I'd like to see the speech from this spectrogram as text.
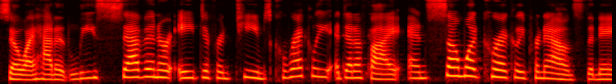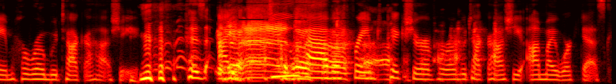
so I had at least seven or eight different teams correctly identify and somewhat correctly pronounce the name Hiromu Takahashi because I do have a framed picture of Hiromu Takahashi on my work desk.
